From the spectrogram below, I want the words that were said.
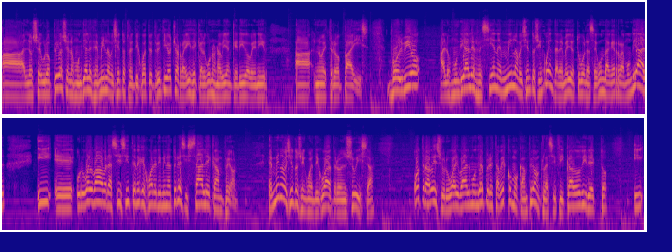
a los europeos en los mundiales de 1934 y 38 a raíz de que algunos no habían querido venir a nuestro país. Volvió a los mundiales recién en 1950, en el medio estuvo la Segunda Guerra Mundial, y eh, Uruguay va a Brasil sin tener que jugar eliminatorias y sale campeón. En 1954, en Suiza, otra vez Uruguay va al Mundial, pero esta vez como campeón, clasificado directo y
